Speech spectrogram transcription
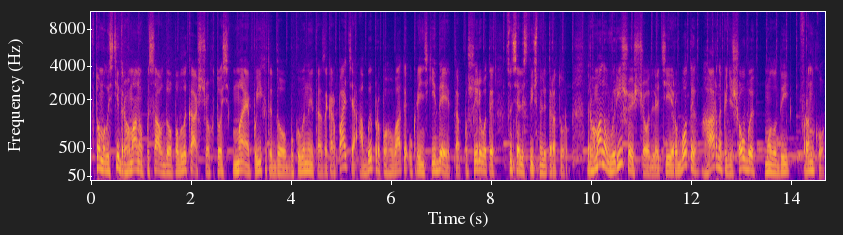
В тому листі Драгоманов писав до Павлика, що хтось має поїхати до Буковини та Закарпаття, аби пропагувати українські ідеї та поширювати соціалістичну літературу. Драгоманов вирішує, що для цієї роботи гарно підійшов би молодий Франко.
